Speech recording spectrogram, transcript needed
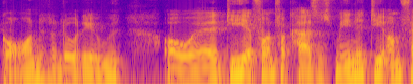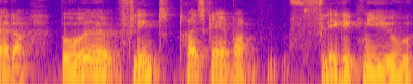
gårdene, der lå derude. Og øh, de her fund fra Carstens Minde, de omfatter både flintredskaber, flækkeknive,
